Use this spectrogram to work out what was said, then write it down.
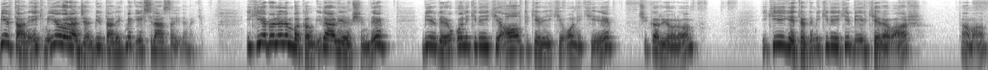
bir tane ekmeği öğreneceğim. Bir tane ekmek eksilen sayı demek. 2'ye bölelim bakalım. İlerleyelim şimdi. 1 de yok. 12'de 2 6 kere 2 12. Çıkarıyorum. 2'yi getirdim. 2'de 2 bir kere var. Tamam.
